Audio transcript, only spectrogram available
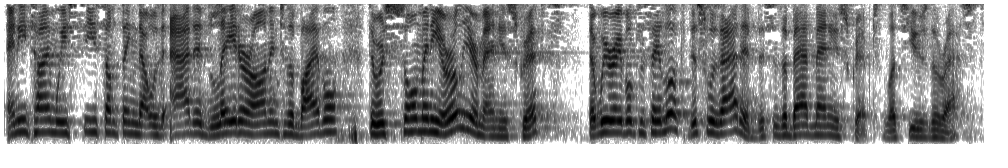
Anytime we see something that was added later on into the Bible, there were so many earlier manuscripts that we were able to say, look, this was added. This is a bad manuscript. Let's use the rest.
